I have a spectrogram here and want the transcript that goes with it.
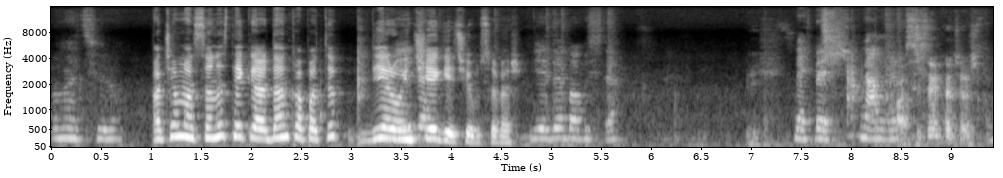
Bunu açıyorum. Açamazsanız tekrardan kapatıp diğer oyuncuya geçiyor bu sefer. 7 bab işte. Beş. Beş. Beş. Yanlış. Aslı sen kaç açtın?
